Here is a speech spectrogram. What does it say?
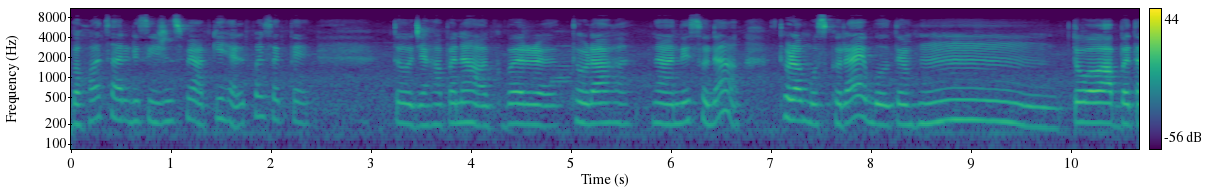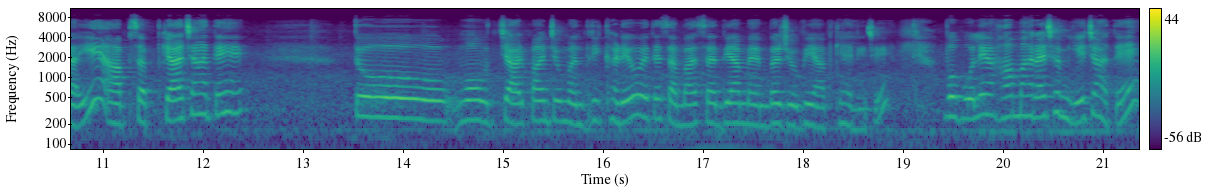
बहुत सारे डिसीजंस में आपकी हेल्प कर सकते हैं। तो जहाँ पर ना अकबर थोड़ा ना ने सुना थोड़ा मुस्कुराए बोलते हैं हम्म, तो आप बताइए आप सब क्या चाहते हैं? तो वो चार पाँच जो मंत्री खड़े हुए थे सभासद या मेंबर जो भी आप कह लीजिए, वो बोले हाँ महाराज, हम ये चाहते हैं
